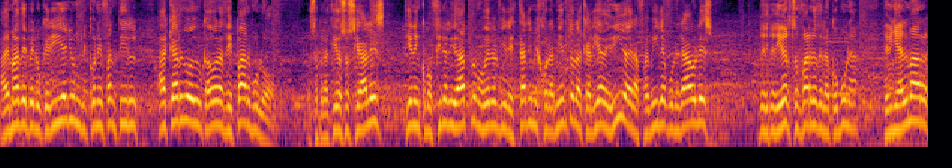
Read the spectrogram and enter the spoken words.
además de peluquería y un rincón infantil a cargo de educadoras de párvulo. Los operativos sociales tienen como finalidad promover el bienestar y mejoramiento de la calidad de vida de las familias vulnerables de diversos barrios de la comuna de Viña del Mar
